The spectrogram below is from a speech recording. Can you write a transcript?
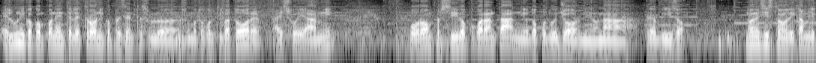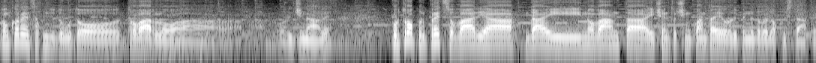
è l'unico componente elettronico presente sul, sul motocoltivatore, ha i suoi anni, può rompersi dopo 40 anni o dopo due giorni, non ha preavviso. Non esistono ricambi di concorrenza, quindi ho dovuto trovarlo a, originale Purtroppo il prezzo varia dai 90 ai 150 euro, dipende dove lo acquistate.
